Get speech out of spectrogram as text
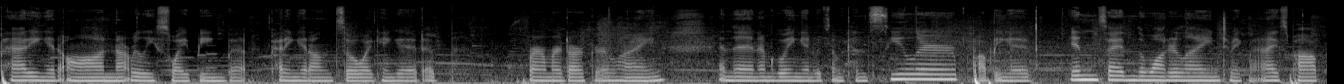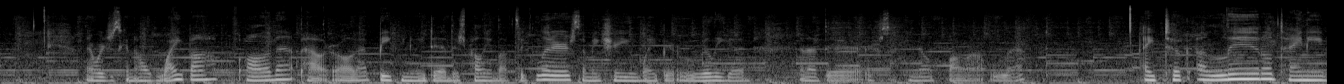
patting it on. Not really swiping but patting it on so I can get a firmer darker line. And then I'm going in with some concealer popping it inside the waterline to make my eyes pop. Then we're just gonna wipe off all of that powder, all that baking we did. There's probably lots of glitter, so make sure you wipe it really good and that there's no fallout left. I took a little tiny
